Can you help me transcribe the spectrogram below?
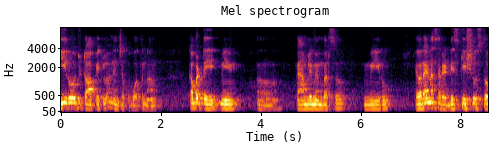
ఈరోజు టాపిక్లో నేను చెప్పబోతున్నాను. కాబట్టి మీ ఫ్యామిలీ మెంబర్స్ మీరు ఎవరైనా సరే డిస్క్ ఇష్యూస్తో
